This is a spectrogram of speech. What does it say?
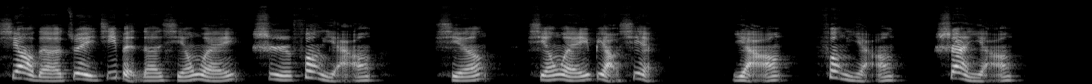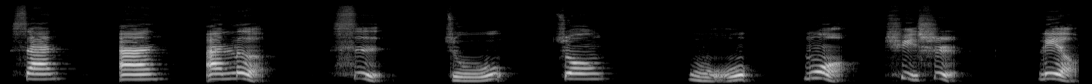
孝的最基本的行为是奉养，行行为表现，养奉养赡养。三安安乐，四足忠，五莫去世，六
